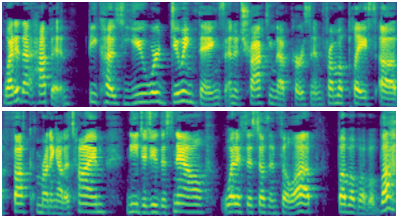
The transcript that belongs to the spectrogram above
why did that happen? because you were doing things and attracting that person from a place of fuck, I'm running out of time, need to do this now. What if this doesn't fill up? Blah, blah, blah, blah, blah.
